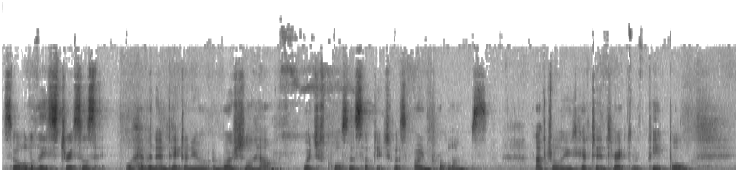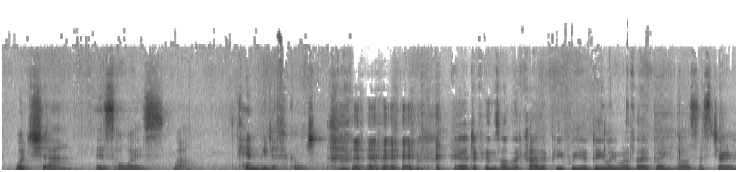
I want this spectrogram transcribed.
So all of these stressors will have an impact on your emotional health, which of course is subject to its own problems. After all, you have to interact with people, which uh, is always well can be difficult. Yeah, it depends on the kind of people you're dealing with, I think. well, this is true.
